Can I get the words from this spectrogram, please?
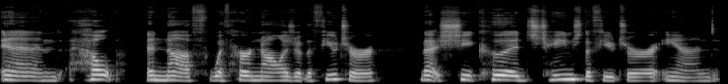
and help enough with her knowledge of the future that she could change the future and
